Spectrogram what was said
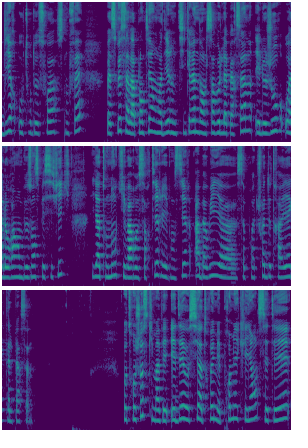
dire autour de soi ce qu'on fait, parce que ça va planter, on va dire, une petite graine dans le cerveau de la personne, et le jour où elle aura un besoin spécifique, il y a ton nom qui va ressortir et ils vont se dire ah bah oui, euh, ça pourrait être chouette de travailler avec telle personne. Autre chose qui m'avait aidé aussi à trouver mes premiers clients, c'était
